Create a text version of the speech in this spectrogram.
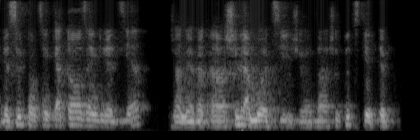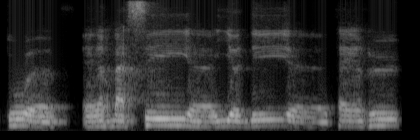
récif contient 14 ingrédients. J'en ai retranché la moitié. J'ai retranché tout ce qui était plutôt herbacé, iodé, terreux,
